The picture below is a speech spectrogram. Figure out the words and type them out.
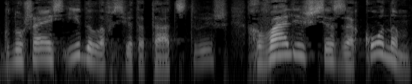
гнушаясь идолов, святотатствуешь, хвалишься законом,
